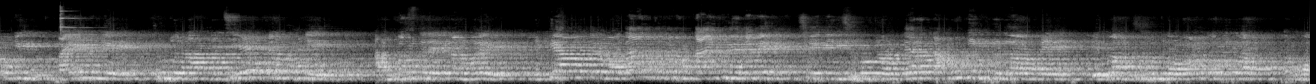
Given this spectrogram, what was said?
কোটি ইসলাম বলে যে কিয়ামতের ময়দান যখন কায়েম হয়ে যাবে সেই দিন দেওয়া হবে এবং সূর্য অর্ধ বিগত অথবা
